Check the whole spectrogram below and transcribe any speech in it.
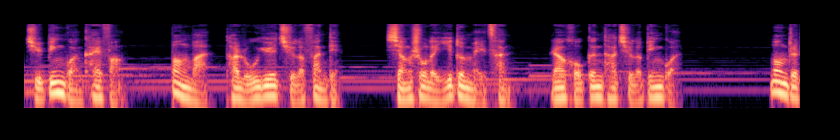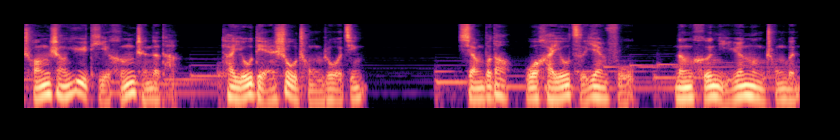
去宾馆开房。傍晚，他如约去了饭店，享受了一顿美餐，然后跟他去了宾馆。望着床上玉体横陈的他，他有点受宠若惊。想不到我还有此艳福，能和你冤梦重温。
